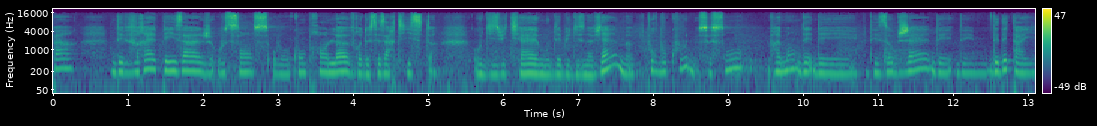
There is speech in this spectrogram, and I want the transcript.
pas des vrais paysages au sens où on comprend l'œuvre de ces artistes au 18e ou début 19e. Pour beaucoup, ce sont vraiment des, objets, des, détails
